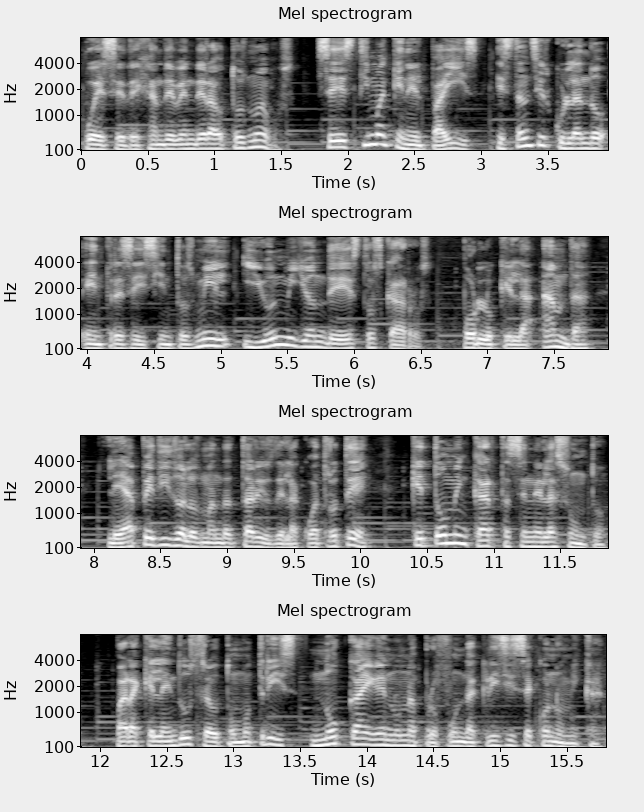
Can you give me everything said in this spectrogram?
pues se dejan de vender autos nuevos. Se estima que en el país están circulando entre 600.000 y un millón de estos carros, por lo que la AMDA le ha pedido a los mandatarios de la 4T que tomen cartas en el asunto, para que la industria automotriz no caiga en una profunda crisis económica.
